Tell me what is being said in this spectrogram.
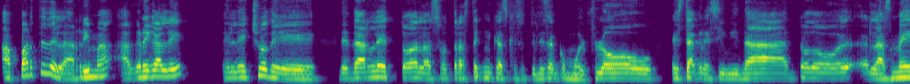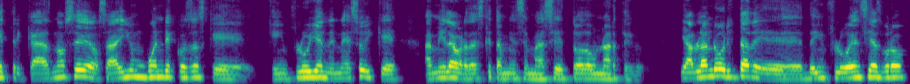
aparte de la rima, agrégale el hecho de, darle todas las otras técnicas que se utilizan como el flow, esta agresividad, todo, eh, las métricas, no sé, o sea, hay un buen de cosas que, que influyen en eso y que a mí la verdad es que también se me hace todo un arte. Y hablando ahorita de, influencias, bro,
